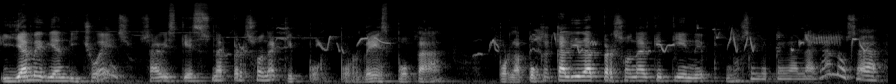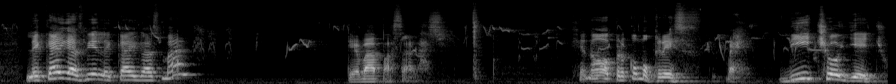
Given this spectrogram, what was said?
Y ya me habían dicho eso, ¿sabes? Que es una persona que por, por déspota, por la poca calidad personal que tiene, pues no se le pega la gana, o sea, le caigas bien, le caigas mal, te va a pasar así. Dije, no, pero ¿cómo crees? Bueno, dicho y hecho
